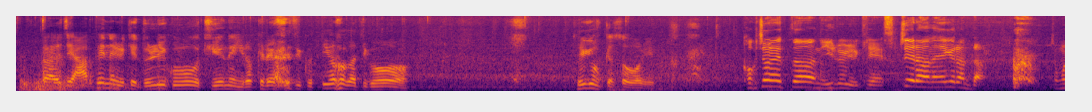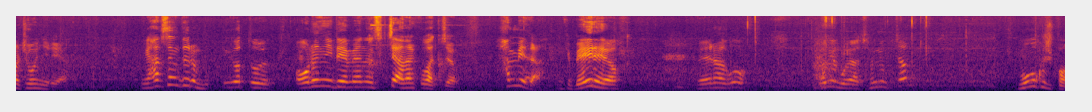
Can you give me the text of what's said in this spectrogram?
그 알지 앞에는 이렇게 눌리고 뒤에는 이렇게 돼가지고 띄워가지고 되게 웃겼어 머리 걱정했던 일을 이렇게 숙제를 하나 해결한다. 정말 좋은 일이야. 이 학생들은 이것도 어른이 되면 숙제 안 할 것 같죠? 합니다. 이렇게 매일 해요. 매일 하고 여기 뭐야 정육점? 뭐 먹고 싶어?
